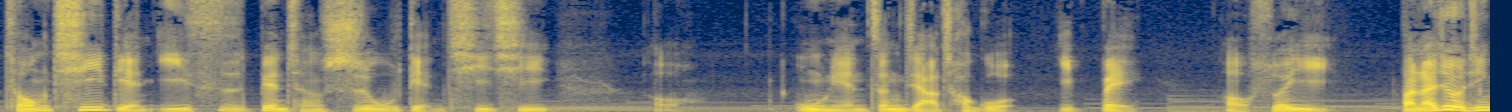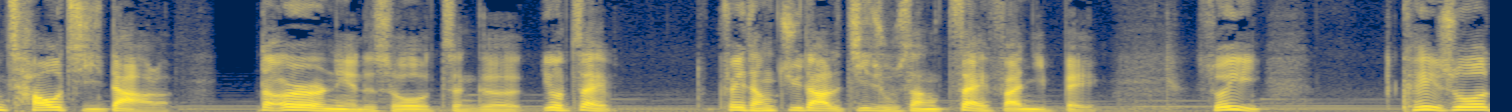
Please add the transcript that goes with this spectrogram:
从七点一四变成十五点七七，哦，五年增加超过一倍，哦，所以本来就已经超级大了。到二二年的时候，整个又在非常巨大的基础上再翻一倍，所以可以说，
